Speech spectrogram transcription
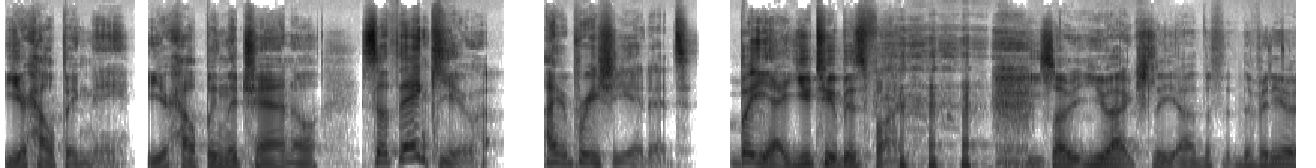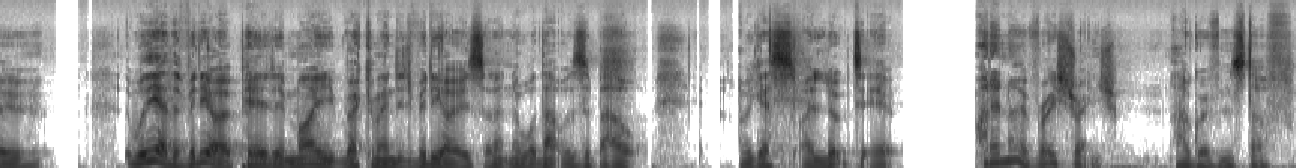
you're helping me. You're helping the channel. So thank you. I appreciate it. But yeah, YouTube is fun. so you actually uh, the the video. Well, yeah, the video appeared in my recommended videos. I don't know what that was about. I guess I looked at it. I don't know. Very strange algorithm stuff.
